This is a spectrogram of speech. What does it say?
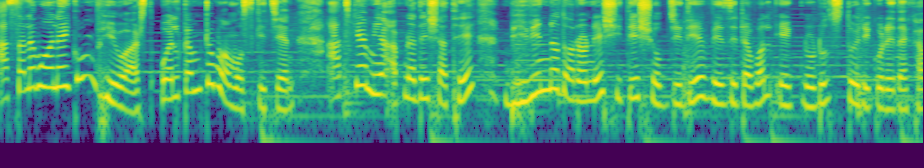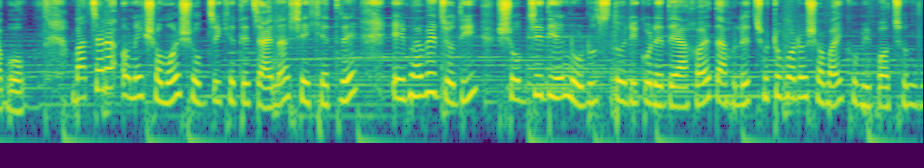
আসসালামু আলাইকুম viewers, welcome to momos kitchen. আজকে আমি আপনাদের সাথে বিভিন্ন ধরনের শীতের সবজি দিয়ে ভেজিটেবল এগ নুডলস তৈরি করে দেখাবো। বাচ্চারা অনেক সময় সবজি খেতে চায় না সেই ক্ষেত্রে এইভাবে যদি সবজি দিয়ে নুডলস তৈরি করে দেয়া হয়, তাহলে ছোট বড় সবাই খুবই পছন্দ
